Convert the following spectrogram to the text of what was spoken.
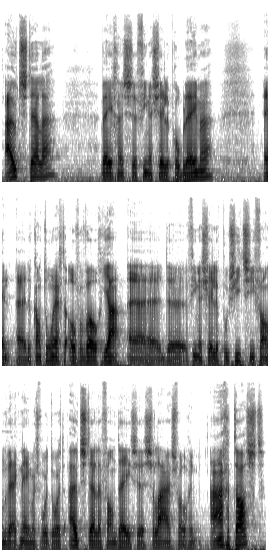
uitstellen wegens uh, financiële problemen. En de kantonrechter overwoog, ja, de financiële positie van werknemers wordt door het uitstellen van deze salarisverhoging aangetast.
